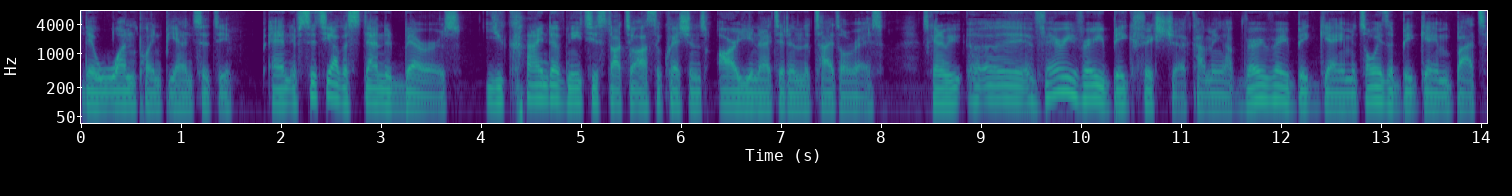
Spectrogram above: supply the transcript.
they're one point behind City. And if City are the standard bearers, you kind of need to start to ask the questions are United in the title race? It's going to be a very, very big fixture coming up. Very, very big game. It's always a big game, but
